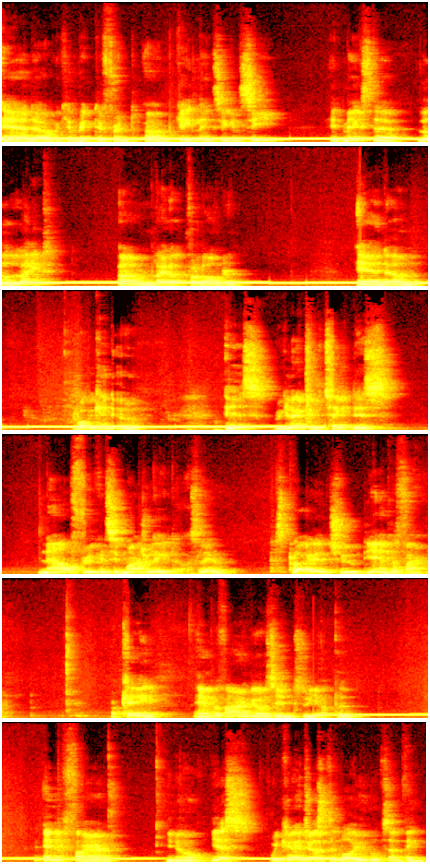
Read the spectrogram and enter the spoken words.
And uh, we can make different um, gate length. You can see it makes the little light um, light up for longer. And um, what we can do is we can actually take this now frequency modulated oscillator, just plug it into the amplifier. Okay, amplifier goes into the output. Amplifier, you know, yes, we can adjust the volume of something.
